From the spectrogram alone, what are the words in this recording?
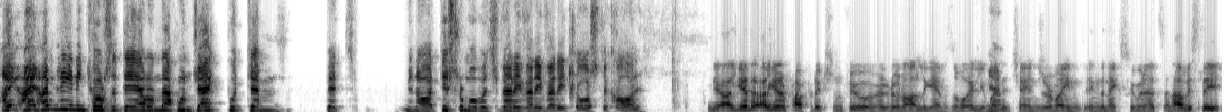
I am leaning towards there on that one, Jack. But um, but you know at this removal, it's very very very close to call. Yeah, I'll get a, I'll get a proper prediction for you when we're doing all the games in a while. You yeah. might have changed your mind in the next few minutes, and obviously,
